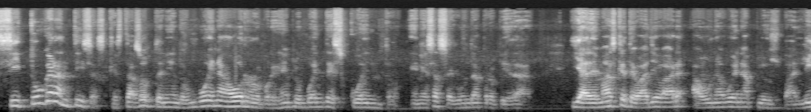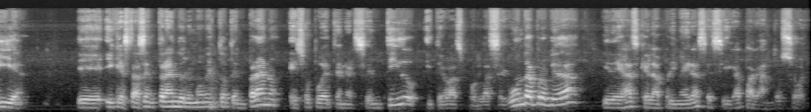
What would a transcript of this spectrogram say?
Si tú garantizas que estás obteniendo un buen ahorro, por ejemplo, un buen descuento en esa segunda propiedad, y además que te va a llevar a una buena plusvalía eh, y que estás entrando en un momento temprano, eso puede tener sentido y te vas por la segunda propiedad y dejas que la primera se siga pagando sola.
